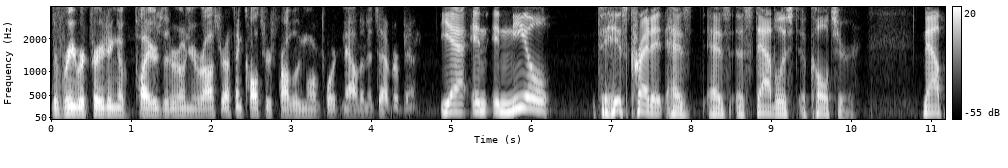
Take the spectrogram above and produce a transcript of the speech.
the re-recruiting of players that are on your roster. I think culture is probably more important now than it's ever been. yeah, and, and Neal, to his credit, has has established a culture. Now,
